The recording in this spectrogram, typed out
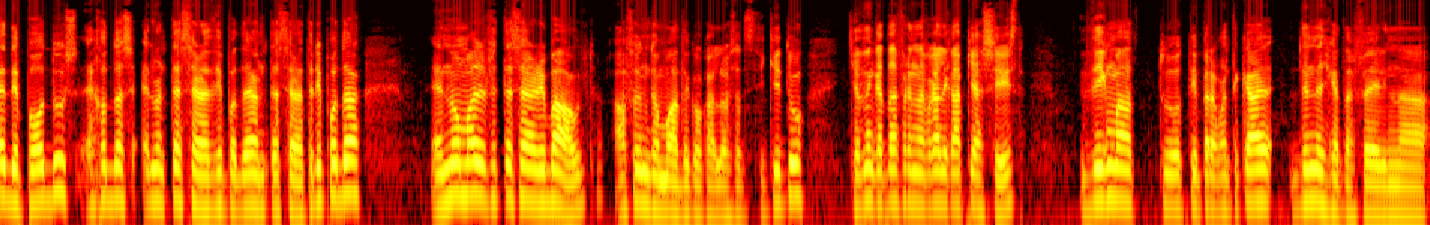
5 πόντους έχοντας ένα 4 δίποντα, ένα 4 τρίποντα ενώ μάζεψε 4 rebound. Αυτό είναι το ομάδικο καλό στατιστική του και δεν κατάφερε να βγάλει κάποια assist. Δείγμα του ότι πραγματικά δεν έχει καταφέρει να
